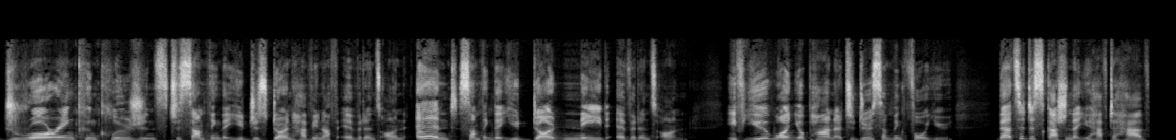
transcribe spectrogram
drawing conclusions to something that you just don't have enough evidence on, and something that you don't need evidence on. If you want your partner to do something for you, that's a discussion that you have to have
